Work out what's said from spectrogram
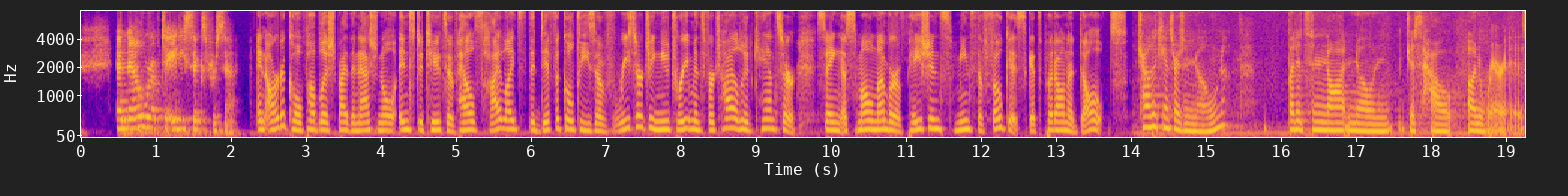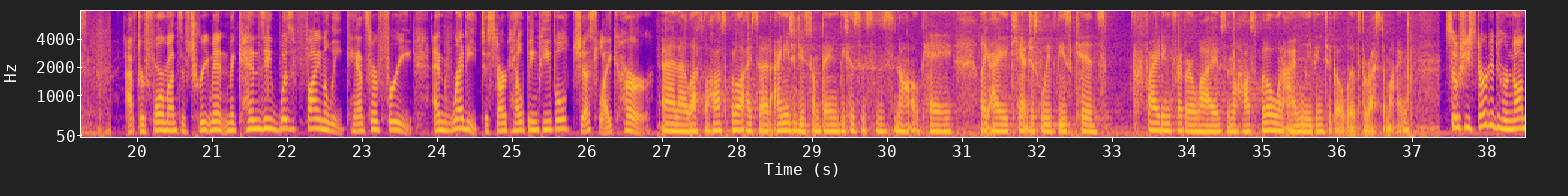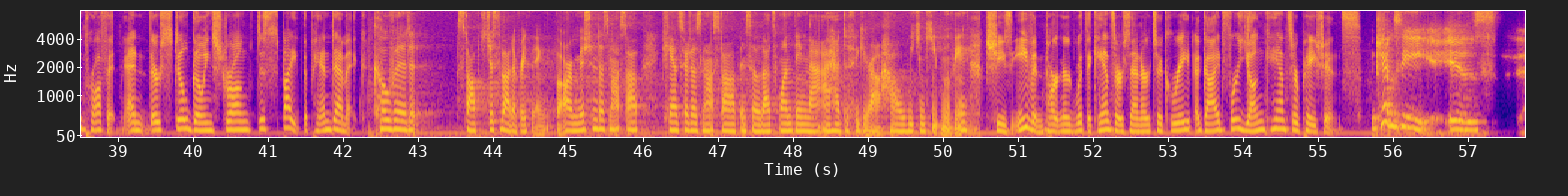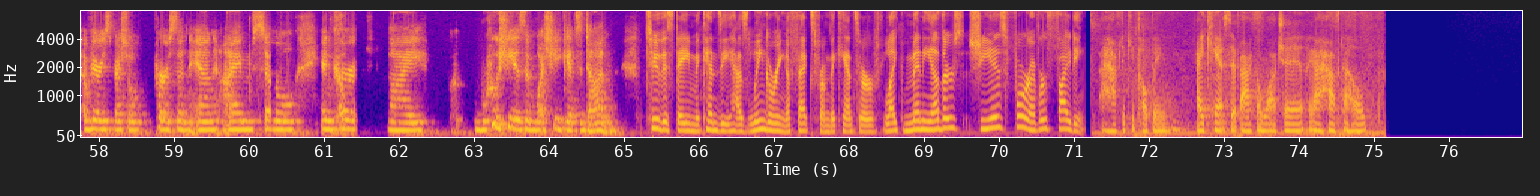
And now we're up to 86%. An article published by the National Institutes of Health highlights the difficulties of researching new treatments for childhood cancer, saying a small number of patients means the focus gets put on adults. Childhood cancer is known, but it's not known just how unrare it is. After four months of treatment, Mackenzie was finally cancer free and ready to start helping people just like her. And I left the hospital. I said, I need to do something because this is not okay. Like, I can't just leave these kids fighting for their lives in the hospital when I'm leaving to go live the rest of mine. So she started her nonprofit, and they're still going strong despite the pandemic. COVID stopped just about everything. But our mission does not stop, cancer does not stop, and so that's one thing that I had to figure out how we can keep moving. She's even partnered with the Cancer Center to create a guide for young cancer patients. Kenzie is a very special person, and I'm so encouraged by who she is and what she gets done. To this day, Mackenzie has lingering effects from the cancer. Like many others, she is forever fighting. I have to keep helping. I can't sit back and watch it. Like, I have to help.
